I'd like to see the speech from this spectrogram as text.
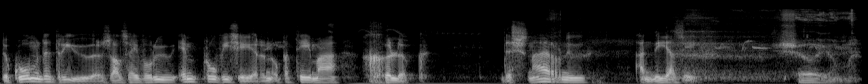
De komende drie uur zal zij voor u improviseren op het thema geluk. De snaar nu aan Mia Zeef. Zo, jongen.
